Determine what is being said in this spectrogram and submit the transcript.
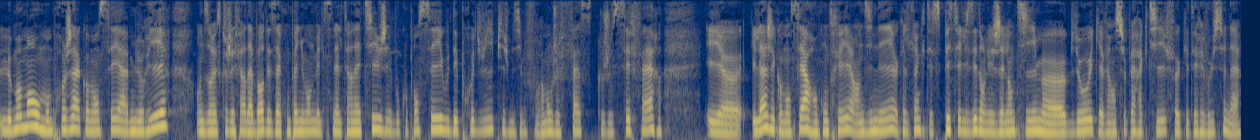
le moment où mon projet a commencé à mûrir, en disant est-ce que je vais faire d'abord des accompagnements de médecine alternative, j'ai beaucoup pensé, ou des produits, puis je me suis dit il faut vraiment que je fasse ce que je sais faire. Et, euh, et là, j'ai commencé à rencontrer un dîner, euh, quelqu'un qui était spécialisé dans les gels intimes euh, bio et qui avait un super actif euh, qui était révolutionnaire.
